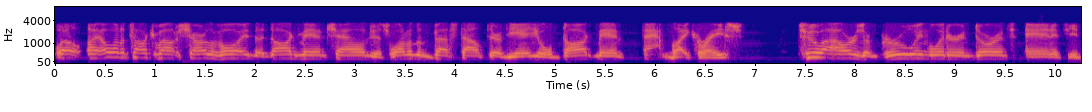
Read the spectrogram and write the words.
Well, I want to talk about Charlevoix, the Dogman Challenge. It's one of the best out there, the annual Dogman Fat Bike Race. Two hours of grueling winter endurance, and if you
